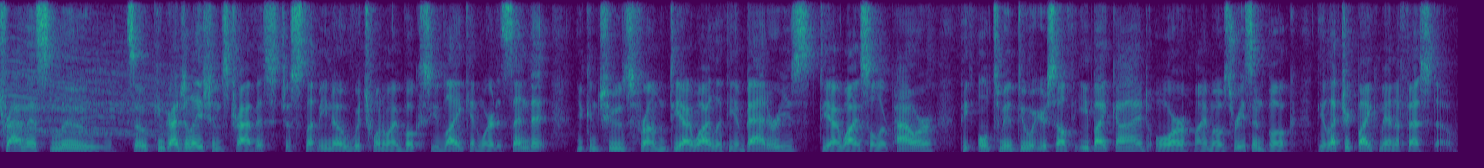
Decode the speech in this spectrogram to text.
Travis Liu. So congratulations, Travis. Just let me know which one of my books you'd like and where to send it. You can choose from DIY lithium batteries, DIY solar power, the ultimate do-it-yourself e-bike guide, or my most recent book, The Electric Bike Manifesto.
